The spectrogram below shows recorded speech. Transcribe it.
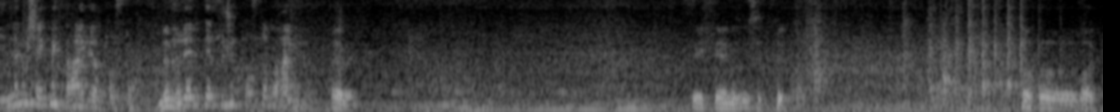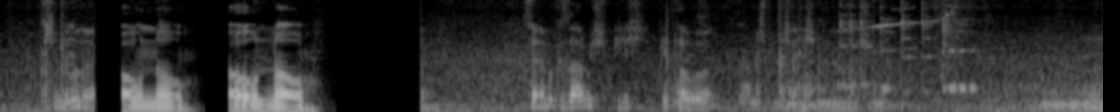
dinlenmiş ekmek daha güzel tosta. Değil mi? Özellikle sucuk tosta daha güzel. Evet. Ekmeğimizi ısıttık. Bak. Şimdi bunu Oh no. Oh no. senin bu kızarmış piliş, bir tavuğun. Kızarmış pirinç Hı şimdi abi. Hmm.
